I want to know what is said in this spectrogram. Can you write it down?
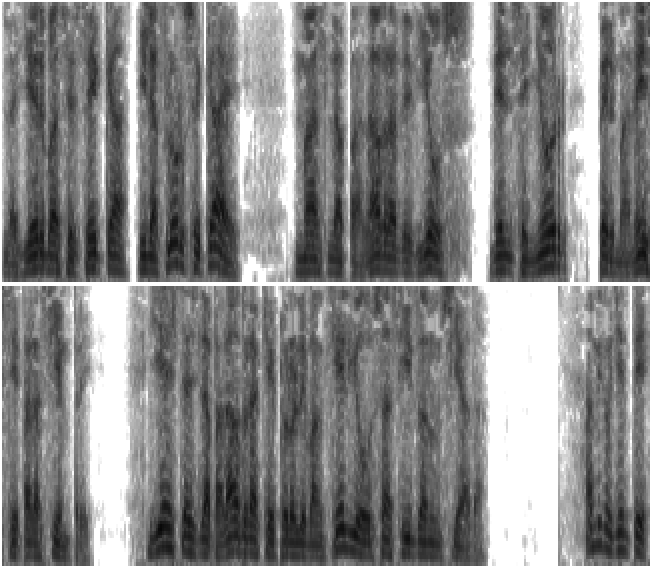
La hierba se seca y la flor se cae, mas la palabra de Dios, del Señor, permanece para siempre. Y esta es la palabra que por el Evangelio os ha sido anunciada. Amigo oyente,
